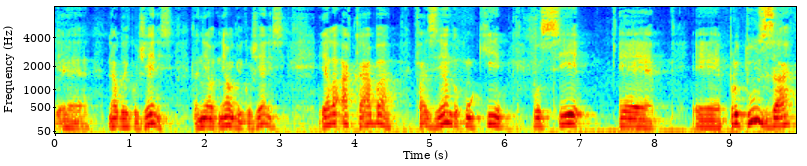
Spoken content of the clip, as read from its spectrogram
é, neoglicogênese, da neoglicogênese, ela acaba fazendo com que você é, é, produza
